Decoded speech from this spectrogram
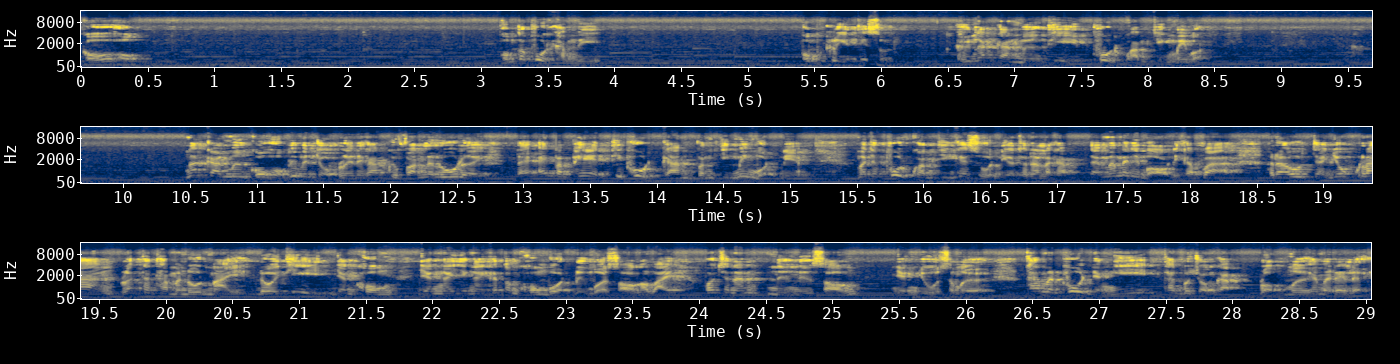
โกหกผมต้องพูดคำนี้ ผมเกลียดที่สุด คือนักการเมืองที่พูดความจริงไม่หมด นักการเมืองโกหกที่มันจบเลยนะครับ คือฟังแล้วรู้เลย แต่ไอ้ประเภทที่พูดการความจริงไม่หมดเนี่ย มันจะพูดความจริงแค่ส่วนเดียวเท่านั้นแหละครับ แต่มันไม่ได้บอกนี่ครับว่า เราจะยกร่างรัฐธรรมนูญใหม่ โดยที่ยังคงยังไงยังไงก็ต้องคงบทหนึ่งบทสองเอาไว้ เพราะฉะนั้นหนึ่งหนึ่งสองยังอยู่เสมอ ถ้ามันพูดอย่างนี้ท่านผู้ชมครับปรบมือให้มันได้เลย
